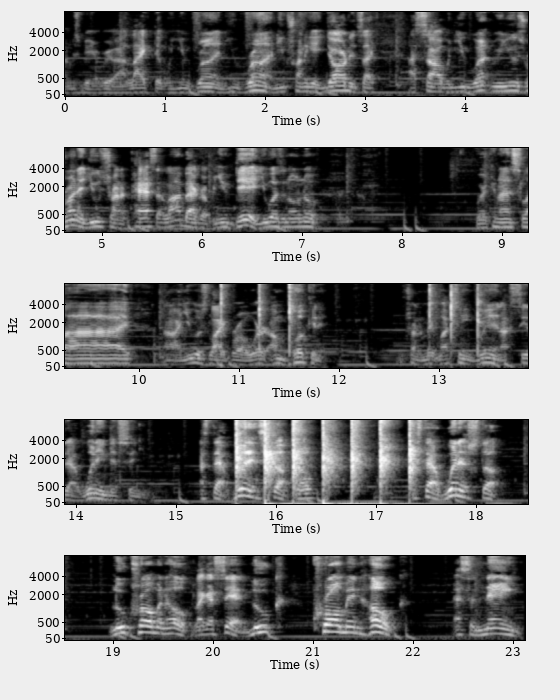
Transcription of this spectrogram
I'm just being real. I like that when you run, you run. You trying to get yardage. Like I saw when you went when you was running, you was trying to pass that linebacker up, and you did. You wasn't on no. Where can I slide? Nah, you was like, bro, where I'm booking it. I'm trying to make my team win. I see that winningness in you. That's that winning stuff, bro. That's that winning stuff. Luke Kromenhoek. Like I said, Luke Kromenhoek. That's a name.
